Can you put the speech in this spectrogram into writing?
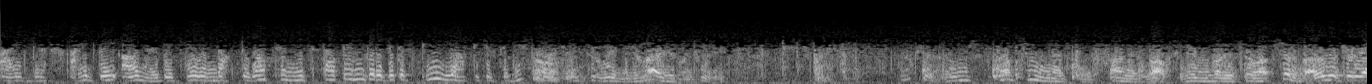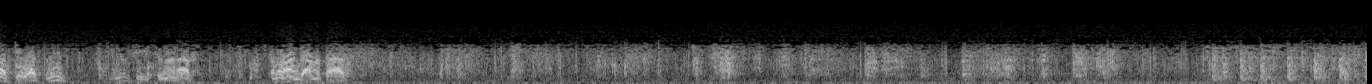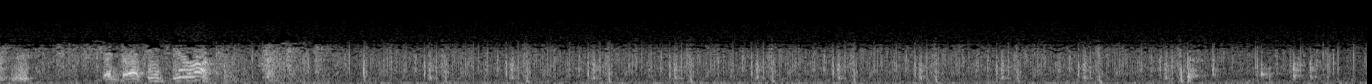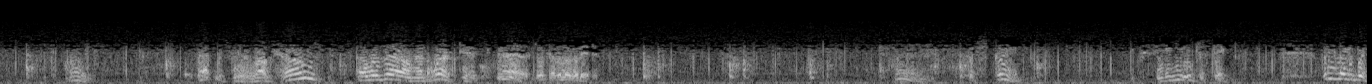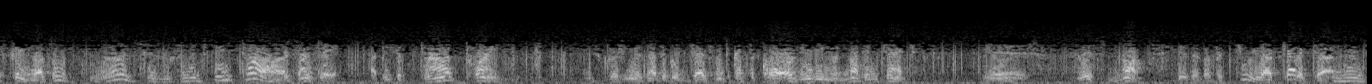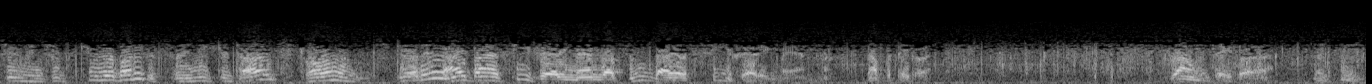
I'd, uh, I'd be honored if you and Dr. Watson would stop in for a bit of tea after you've finished. Oh, thank you. We'd be delighted, Miss Cushing. Look here, Holmes. Stop seeing that confounded box and everybody's so upset about it. Over curiosity, Watson. You'll see soon enough. Come on, down the path. Shed door seems to be unlocked. Oh. That was the box, Holmes. Over there on that work kit. Yes, let's have a look at it. Hmm. The string. Exceedingly interesting. What do you make of this string, Watson? Well, it says it's been tarred. Precisely. A piece of tarred twine. Miss Cushing has had the good judgment to cut the cord, leaving the knot intact. Yes. This knot is of a peculiar character. There's anything so peculiar about it. It's very neatly tied, strong and sturdy. Tied by a seafaring man, Watson. By a seafaring man. Not the paper. Brown paper. Mm-hmm.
